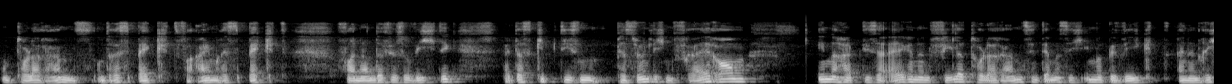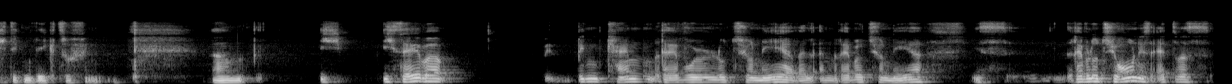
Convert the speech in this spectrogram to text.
und Toleranz und Respekt, vor allem Respekt voreinander für so wichtig, weil das gibt diesen persönlichen Freiraum, innerhalb dieser eigenen Fehlertoleranz, in der man sich immer bewegt, einen richtigen Weg zu finden. Ähm, ich, ich selber bin kein Revolutionär, weil ein Revolutionär ist, Revolution ist etwas,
